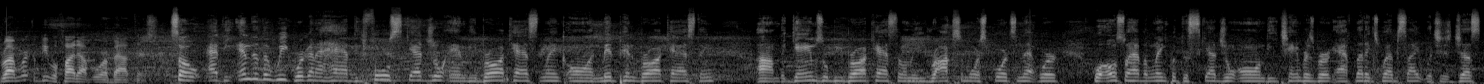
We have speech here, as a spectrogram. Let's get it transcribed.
Ron, where can people find out more about this? So at the end of the week, we're going to have the full schedule and the broadcast link on Mid-Penn Broadcasting. Um, the games will be broadcasted on the Roxamore Sports Network. We'll also have a link with the schedule on the Chambersburg Athletics website, which is just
